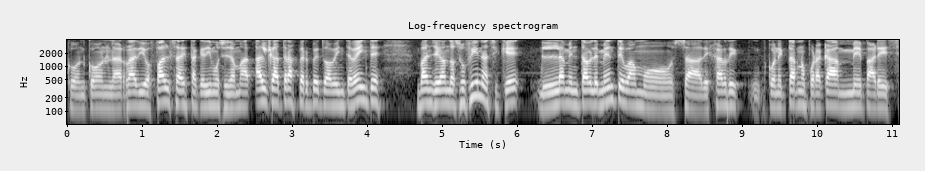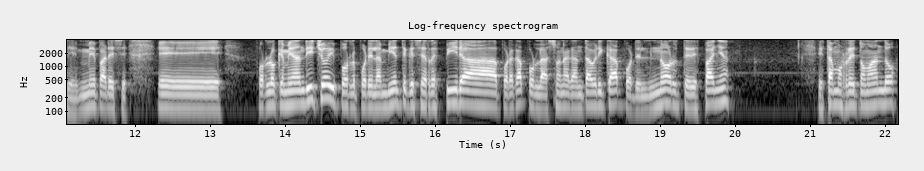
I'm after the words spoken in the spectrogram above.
con, con la radio falsa, esta que dimos a llamar Alcatraz Perpetua 2020, van llegando a su fin, así que lamentablemente vamos a dejar de conectarnos por acá, me parece, me parece. Eh, por lo que me han dicho y por, por el ambiente que se respira por acá, por la zona cantábrica, por el norte de España, estamos retomando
